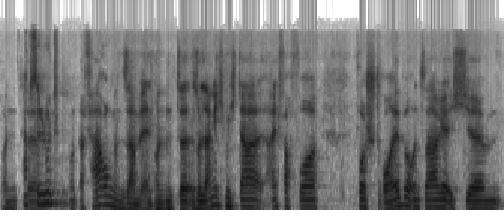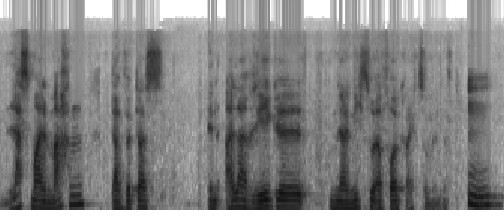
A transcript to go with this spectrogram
und, Absolut. Ähm, und Erfahrungen sammeln. Und äh, solange ich mich da einfach vor, vor sträube und sage, ich ähm, lass mal machen, da wird das in aller Regel na, nicht so erfolgreich zumindest. Mhm.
